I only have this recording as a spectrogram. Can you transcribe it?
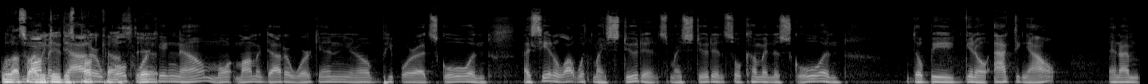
well, that's why mom we do this podcast. are both yeah. working now. Mom and dad are working. You know, people are at school, and I see it a lot with my students. My students will come into school and they'll be, you know, acting out. And I'm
